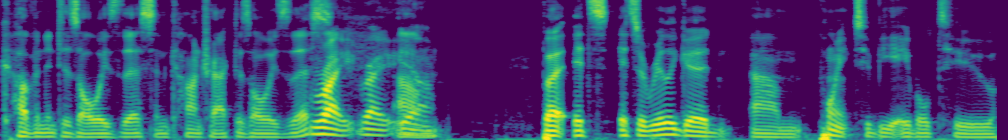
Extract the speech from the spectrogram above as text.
covenant is always this and contract is always this. Right. Right. Yeah. Um, but it's it's a really good um, point to be able to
